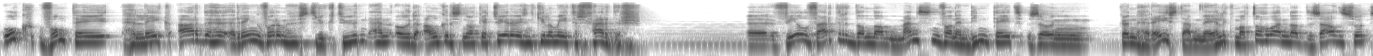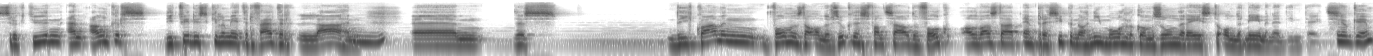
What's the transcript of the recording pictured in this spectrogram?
Ook vond hij gelijkaardige ringvormige structuren en oude ankers nog eens 2000 kilometer verder. Eh, veel verder dan dat mensen van in die tijd zouden kunnen gereisd hebben eigenlijk. Maar toch waren dat dezelfde soort structuren en ankers die 2000 kilometer verder lagen. Ehm, dus die kwamen volgens dat onderzoek dus van hetzelfde volk, al was dat in principe nog niet mogelijk om zo'n reis te ondernemen in die tijd. Oké.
